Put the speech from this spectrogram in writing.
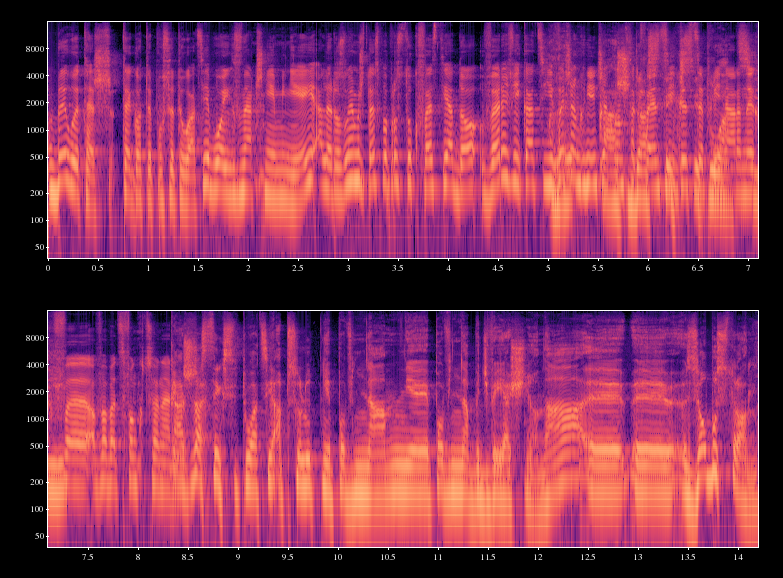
Były też tego typu sytuacje, było ich znacznie mniej, ale rozumiem, że to jest po prostu kwestia do weryfikacji i wyciągnięcia konsekwencji dyscyplinarnych sytuacji- w, wobec funkcjonariuszy. Każda z tych sytuacji absolutnie powinna, powinna być wyjaśniona e, e, z obu stron,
